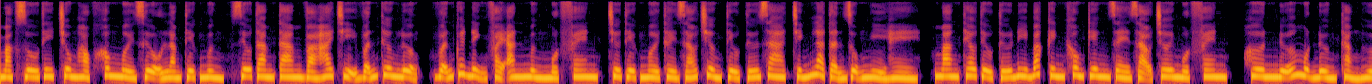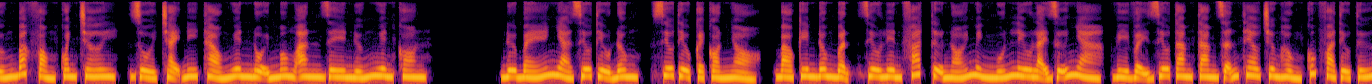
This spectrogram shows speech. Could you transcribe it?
Mặc dù thi trung học không mời rượu làm tiệc mừng, Diêu Tam Tam và hai chị vẫn thương lượng, vẫn quyết định phải ăn mừng một phen, trừ tiệc mời thầy giáo trường tiểu tứ ra chính là tận dụng nghỉ hè, mang theo tiểu tứ đi Bắc Kinh không kiêng dè dạo chơi một phen, hơn nữa một đường thẳng hướng bắc vòng quanh chơi, rồi chạy đi thảo nguyên nội mông ăn dê nướng nguyên con. Đứa bé nhà Diêu Tiểu Đông, Diêu Tiểu Cải còn nhỏ, Bào Kim Đông bận, Diêu Liên Phát tự nói mình muốn lưu lại giữ nhà, vì vậy Diêu Tam Tam dẫn theo Trương Hồng Cúc và Tiểu Tứ,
